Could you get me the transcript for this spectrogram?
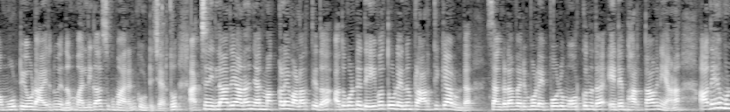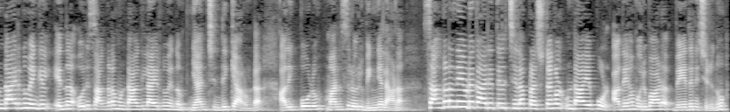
മമ്മൂട്ടിയോടായിരുന്നുവെന്നും മല്ലിക സുകുമാരൻ കൂട്ടിച്ചേർത്തു. അച്ഛനില്ലാതെയാണ് ഞാൻ മക്കളെ വളർത്തിയത്. അതുകൊണ്ട് ദൈവത്തോടെന്നും പ്രാർത്ഥിക്കാറുണ്ട്. സങ്കടം വരുമ്പോൾ എപ്പോഴും ഓർക്കുന്നത് എന്റെ ഭർത്താവിനെയാണ്. അദ്ദേഹം ഉണ്ടായിരുന്നുവെങ്കിൽ എന്ന് ഒരു സങ്കടം ഉണ്ടാകില്ലായിരുന്നു എന്നും ഞാൻ ചിന്തിക്കാറുണ്ട്. അതിപ്പോഴും മനസ്സിലൊരു വിങ്ങലാണ്. സംഘടനയുടെ കാര്യത്തിൽ ചില പ്രശ്നങ്ങൾ ഉണ്ടായപ്പോൾ അദ്ദേഹം ഒരുപാട് വേദനിച്ചിരുന്നു.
